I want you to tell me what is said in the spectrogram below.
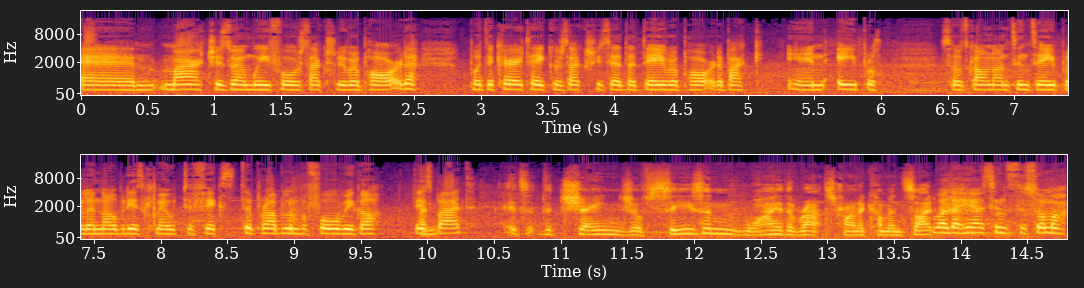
Um, March is when we first actually reported it, but the caretakers actually said that they reported it back in April. So it's gone on since April, and nobody has come out to fix the problem before we got this and bad. It's the change of season? Why are the rats trying to come inside? Well, they're here since the summer.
